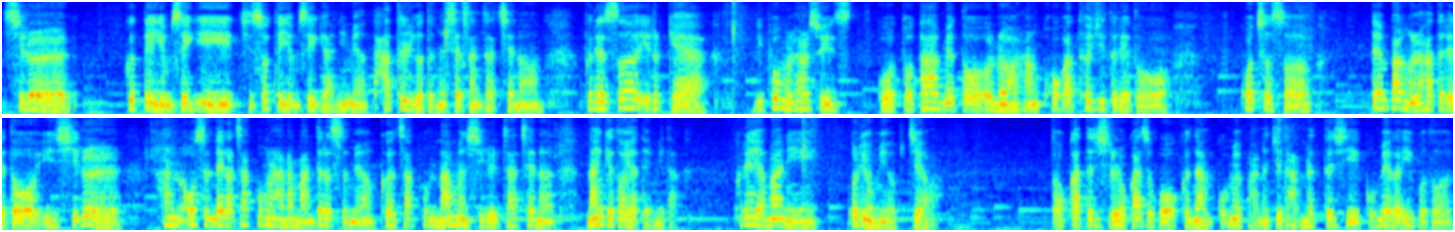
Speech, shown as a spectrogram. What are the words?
실을 그때 염색이 지소 때 염색이 아니면 다 틀리거든요. 색상 자체는. 그래서 이렇게 리폼을 할 수 있 고 또 다음에 또 어느 한 코가 터지더라도 고쳐서 땜빵을 하더라도 이 실을 한 옷을 내가 작품을 하나 만들었으면 그 작품 남은 실 자체는 남겨둬야 됩니다. 그래야만이 어려움이 없죠. 똑같은 실로 가지고 그냥 꾸며 바느질 하듯이 꾸며가 입어도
